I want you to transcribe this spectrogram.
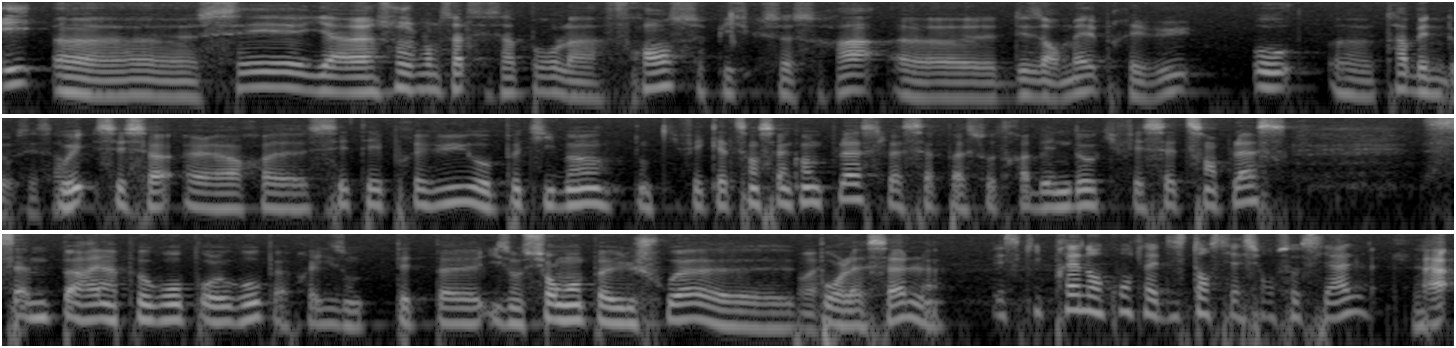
Et il y a un changement de salle, c'est ça pour la France, puisque ce sera désormais prévu au euh, Trabendo, c'est ça? Oui, c'est ça. Alors, euh, c'était prévu au Petit Bain, donc qui fait 450 places. Là, ça passe au Trabendo, qui fait 700 places. Ça me paraît un peu gros pour le groupe. Après, ils ont peut-être pas, ils ont sûrement pas eu le choix euh, Ouais. pour la salle. Est-ce qu'ils prennent en compte la distanciation sociale? Ah,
